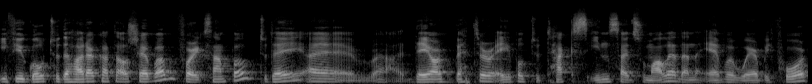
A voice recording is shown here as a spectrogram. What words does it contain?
if you go to the Harakat al Shabaab, for example, today uh, they are better able to tax inside Somalia than they ever were before.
